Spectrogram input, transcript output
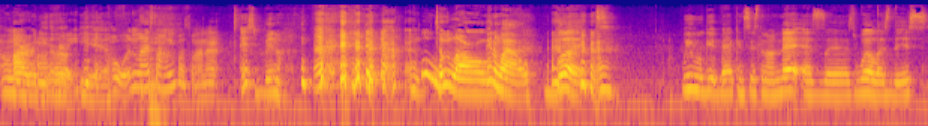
On Already there up, yeah. oh, the last time we was on that? It's been a, Too long. been a while, but we will get back consistent on that as as well as this.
